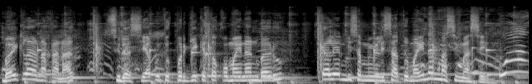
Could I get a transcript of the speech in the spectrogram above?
Baiklah anak-anak, sudah siap untuk pergi ke toko mainan baru? Kalian bisa memilih satu mainan masing-masing. Wow,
